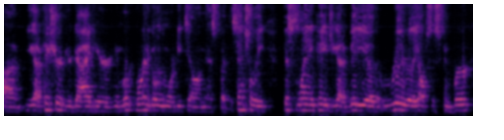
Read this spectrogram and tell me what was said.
uh, you got a picture of your guide here, and we're, we're going to go into more detail on this, but essentially, this is landing page. You got a video that really, really helps us convert.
